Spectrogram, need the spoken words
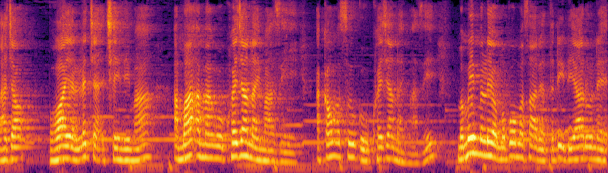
ဒါကြောင့် ဘဝရဲ့လက်ကျန်အချိန်တွေမှာအမားအမှန်ကိုခွဲခြားနိုင်ပါစေအကောင်းအဆိုးကိုခွဲခြားနိုင်ပါစေမမိတ်မလျော့မပေါ်မဆတဲ့တတိတရားတို့နဲ့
